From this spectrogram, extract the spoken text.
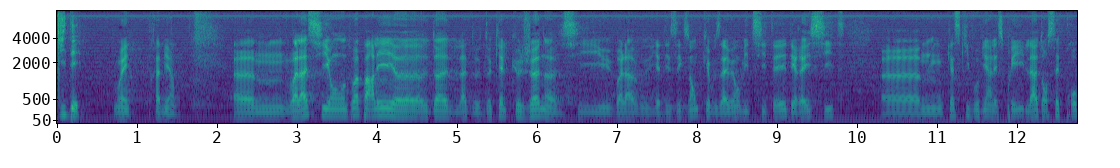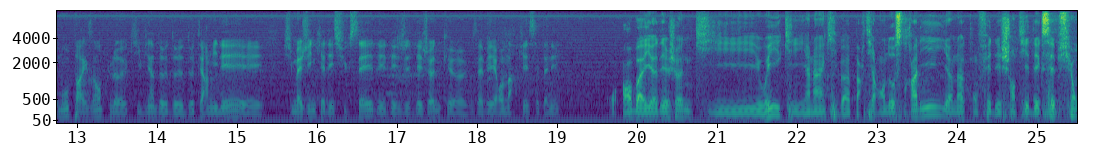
guidé. Oui, très bien. Euh, voilà, si on doit parler euh, de, quelques jeunes, si voilà, il y a des exemples que vous avez envie de citer, des réussites, euh, qu'est-ce qui vous vient à l'esprit? Là, dans cette promo, par exemple, qui vient de, terminer, et j'imagine qu'il y a des succès, des, jeunes que vous avez remarqués cette année. Oh bah il y a des jeunes qui, oui, il y en a un qui va partir en Australie, il y en a qui ont fait des chantiers d'exception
